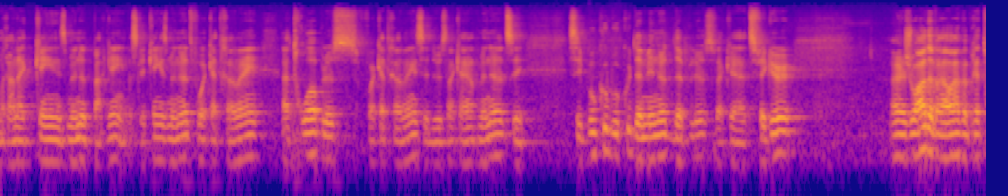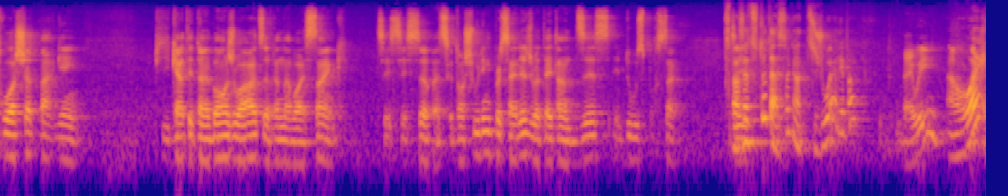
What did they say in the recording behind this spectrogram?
me rendre à 15 minutes par game. Parce que 15 minutes fois 80, à 3 plus fois 80, c'est 240 minutes. C'est, c'est beaucoup, beaucoup de minutes de plus. Fait que tu figures, un joueur devrait avoir à peu près 3 shots par game. Puis quand tu es un bon joueur, tu devrais en avoir 5. C'est ça, parce que ton shooting percentage va être entre 10 et 12 Tu pensais-tu tout à ça quand tu jouais à l'époque? Ben oui. Ah ouais?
